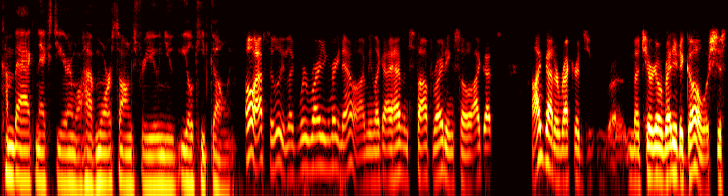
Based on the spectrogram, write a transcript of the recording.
come back next year and we'll have more songs for you and you you'll keep going. Oh, absolutely. Like we're writing right now. I mean, like I haven't stopped writing, so I got I've got a records uh, material ready to go. It's just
